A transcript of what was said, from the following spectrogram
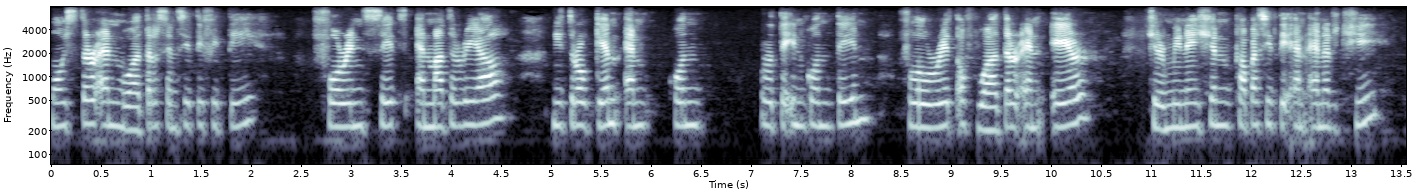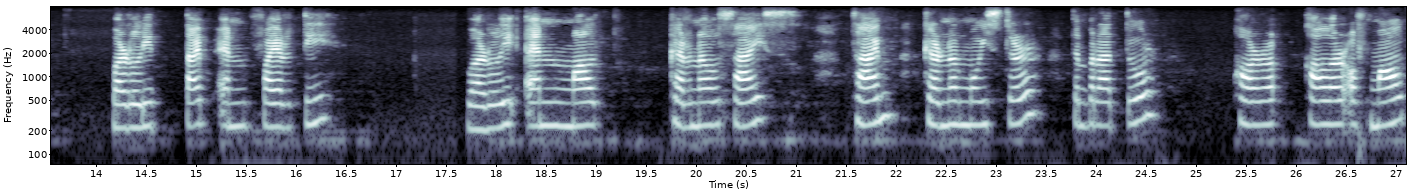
moisture and water sensitivity, foreign seeds and material, nitrogen and con protein content, flow rate of water and air, germination capacity and energy, barley type and variety, barley and malt kernel size, time, kernel moisture, temperature, color of malt,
